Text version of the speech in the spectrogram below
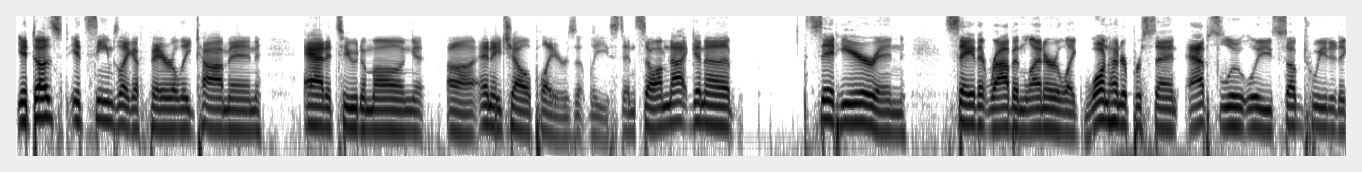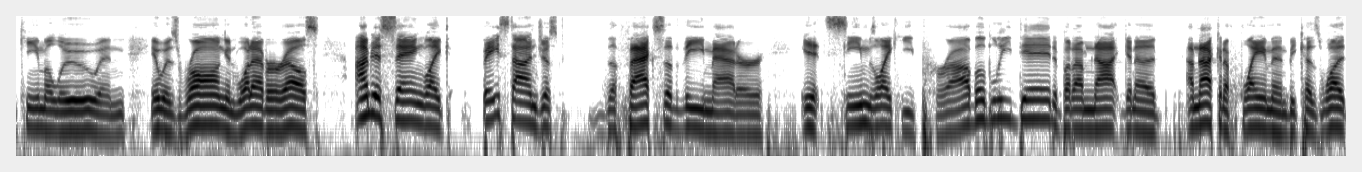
it does it seems like a fairly common attitude among uh, NHL players at least, and so I'm not gonna sit here and say that Robin Lehner like 100% absolutely subtweeted Akim Aliu and it was wrong and whatever else. I'm just saying like based on just the facts of the matter, it seems like he probably did, but I'm not gonna I'm not gonna flame him because what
